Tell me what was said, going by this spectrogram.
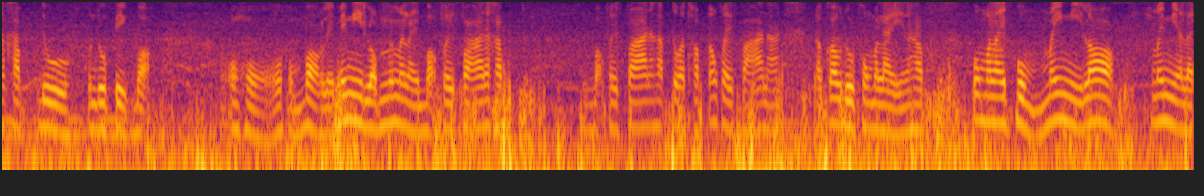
นะครับ ดูคุณดูปีกเบาะโอ้โห ผมบอกเลยไม่มีล้มไม่มีอะไรเบาะไฟฟ้านะครับ เบาะไฟฟ้านะครับ ตัวท็อปต้องไฟฟ้านะแล้วก็ดูพวงมาลัยนะครับพวงมาลัยปุ่มไม่มีลอกไม่มีอะไร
